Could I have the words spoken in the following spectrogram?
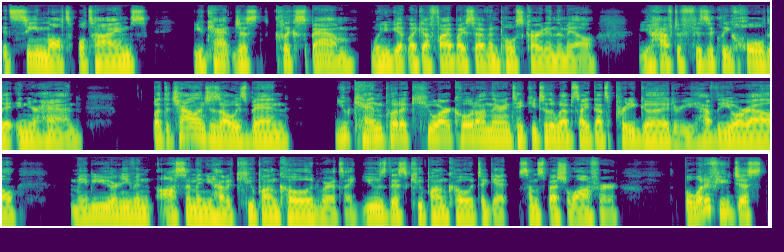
It's seen multiple times. You can't just click spam when you get like a five by seven postcard in the mail. You have to physically hold it in your hand. But the challenge has always been you can put a QR code on there and take you to the website. That's pretty good. Or you have the URL maybe you're even awesome and you have a coupon code where it's like use this coupon code to get some special offer but what if you just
